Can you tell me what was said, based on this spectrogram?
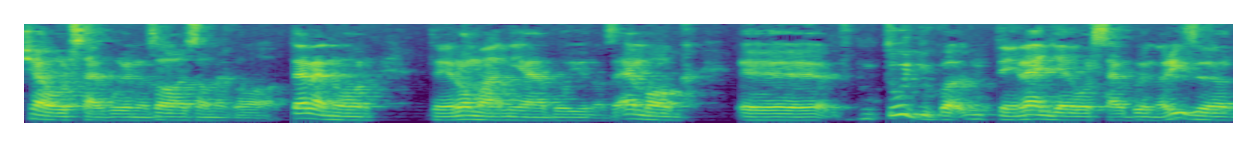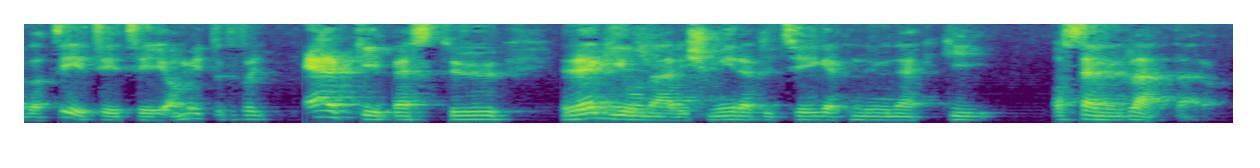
Csehországból jön az Alza, meg a Telenor, Romániából jön az EMAG, tudjuk, hogy Lengyelországból jön a Reserve, a CCC, amit, tehát, hogy elképesztő regionális méretű cégek nőnek ki a szemünk láttára.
